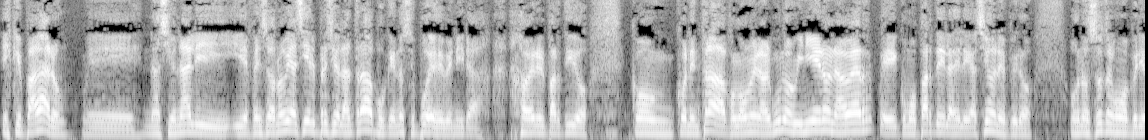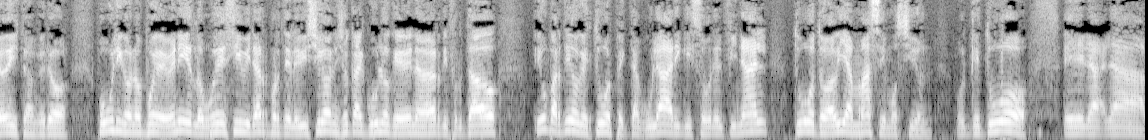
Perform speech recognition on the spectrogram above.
es que pagaron eh, Nacional y, Defensor. No voy a decir el precio de la entrada porque no se puede venir a, ver el partido con, con, entrada, por lo menos. Algunos vinieron a ver eh, como parte de las delegaciones, pero o nosotros como periodistas, pero público no puede venir, lo puede decir mirar por televisión y yo calculo que deben haber disfrutado de un partido que estuvo espectacular y que sobre el final tuvo todavía más emoción, porque tuvo eh, la, la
